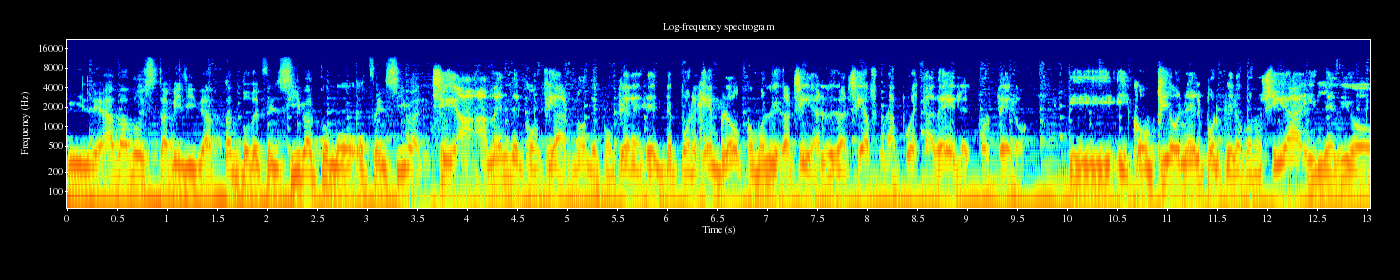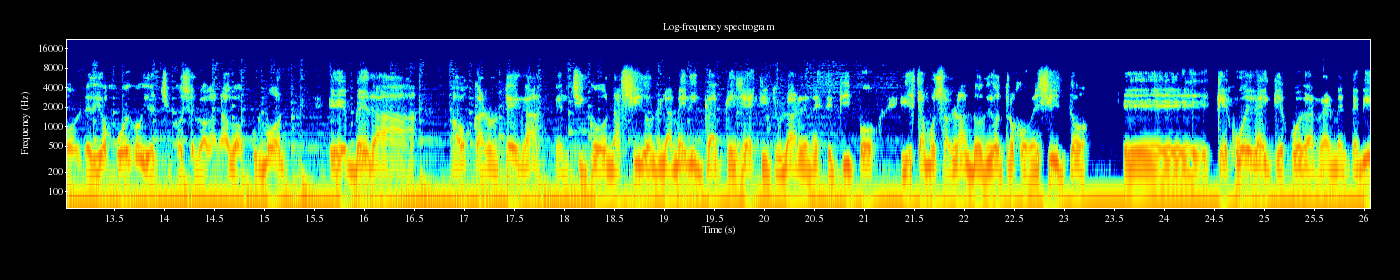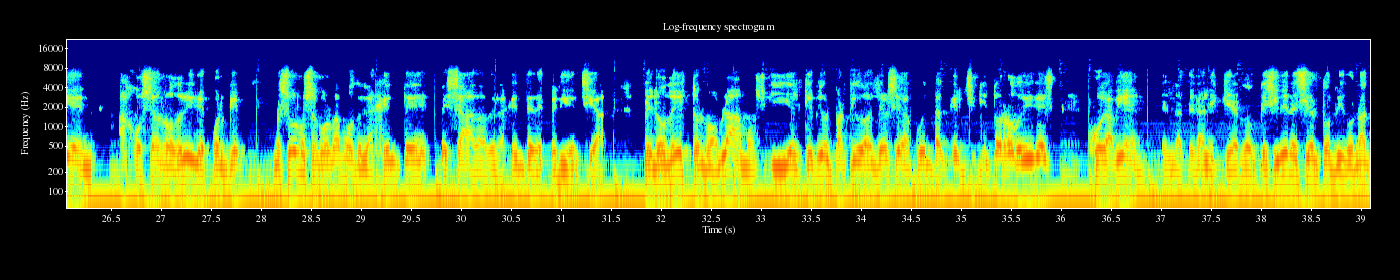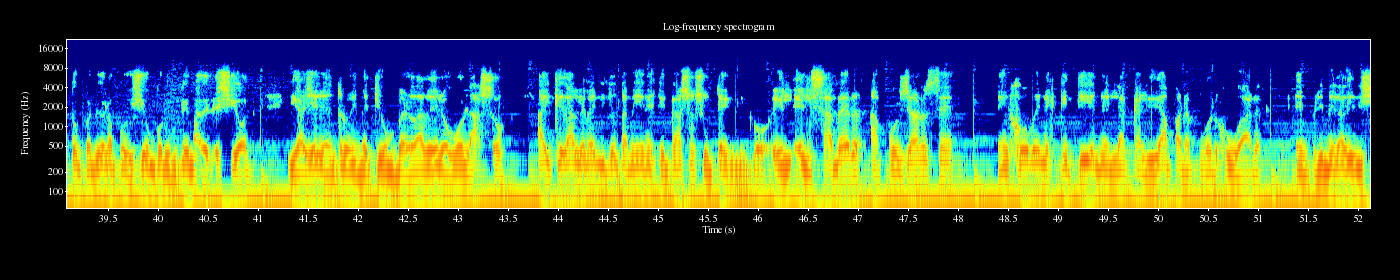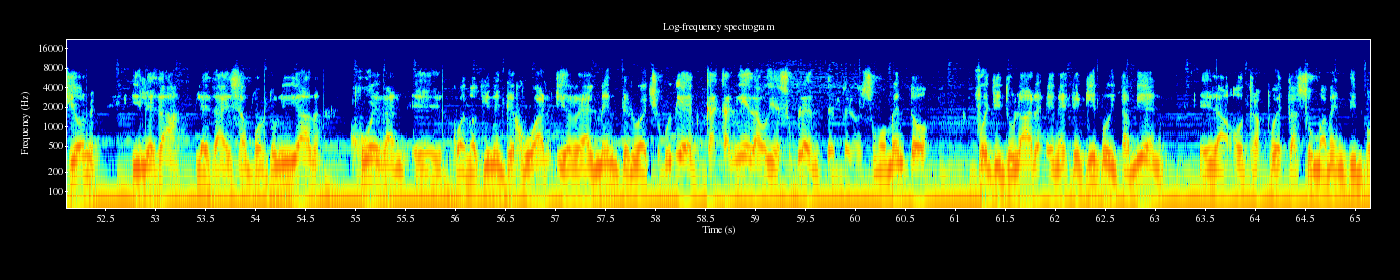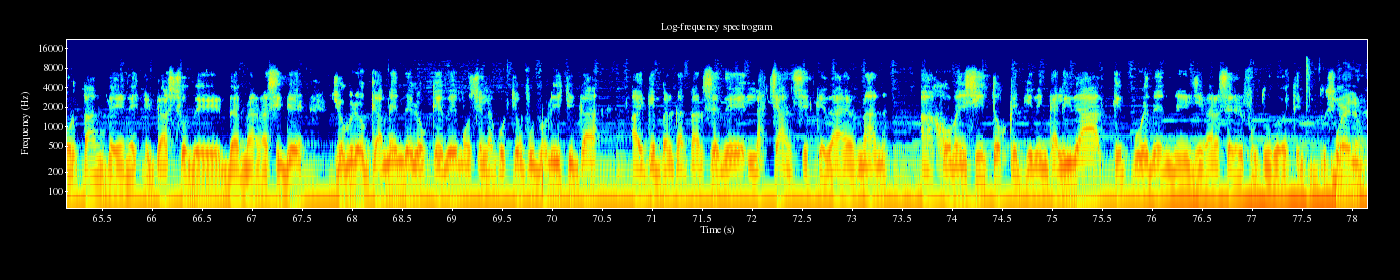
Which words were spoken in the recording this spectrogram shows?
y le ha dado estabilidad tanto defensiva como ofensiva. Sí, amén de confiar, ¿no? De confiar en gente, por ejemplo, como Luis García. Luis García fue una apuesta de él, el portero, y, confió en él porque lo conocía y le dio, le dio juego y el chico se lo ha ganado a pulmón. Eh, ver a, a Oscar Ortega, el chico nacido en el América, que ya es titular en este equipo, y estamos hablando de otro jovencito. Eh, que juega y que juega realmente bien, a José Rodríguez, porque nosotros nos acordamos de la gente pesada, de la gente de experiencia, pero de esto no hablamos. Y el que vio el partido de ayer se da cuenta que el chiquito Rodríguez juega bien el lateral izquierdo, que si bien es cierto, Rigonato perdió la posición por un tema de lesión y ayer entró y metió un verdadero golazo, hay que darle mérito también en este caso a su técnico, el, el saber apoyarse en jóvenes que tienen la calidad para poder jugar en primera división y les da, les da esa oportunidad, juegan eh, cuando tienen que jugar y realmente lo ha hecho muy bien. Castañeda hoy es suplente, pero en su momento fue titular en este equipo y también era otra apuesta sumamente importante en este caso de, Hernán. Así que yo creo que amén de lo que vemos en la cuestión futbolística, hay que percatarse de las chances que da Hernán a jovencitos que tienen calidad, que pueden eh, llegar a ser el futuro de esta institución. Bueno,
